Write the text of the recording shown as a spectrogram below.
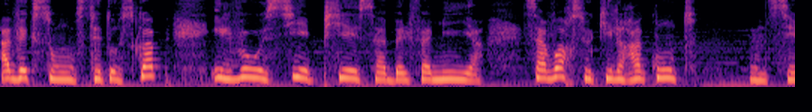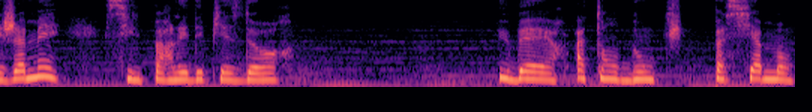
Avec son stéthoscope, il veut aussi épier sa belle famille, savoir ce qu'il raconte. On ne sait jamais s'il parlait des pièces d'or. Hubert attend donc patiemment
